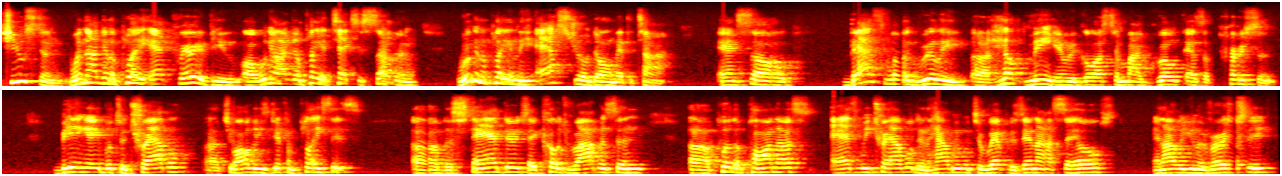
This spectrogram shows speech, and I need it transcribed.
Houston, we're not going to play at Prairie View or we're not going to play at Texas Southern. We're going to play in the Astrodome at the time. And so that's what really uh, helped me in regards to my growth as a person being able to travel uh, to all these different places, uh, the standards that Coach Robinson uh, put upon us as we traveled and how we were to represent ourselves and our university,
